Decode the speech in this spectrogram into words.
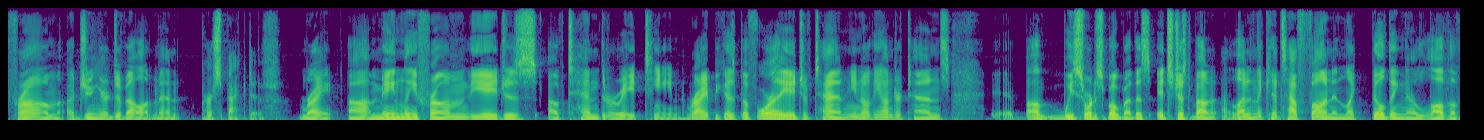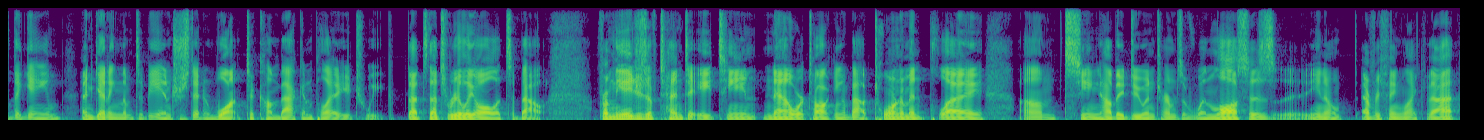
from a junior development perspective? Right, uh, mainly from the ages of ten through eighteen, right? Because before the age of ten, you know, the under tens, um, we sort of spoke about this. It's just about letting the kids have fun and like building their love of the game and getting them to be interested and want to come back and play each week. That's that's really all it's about. From the ages of 10 to 18, now we're talking about tournament play, um, seeing how they do in terms of win losses, uh, you know, everything like that.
